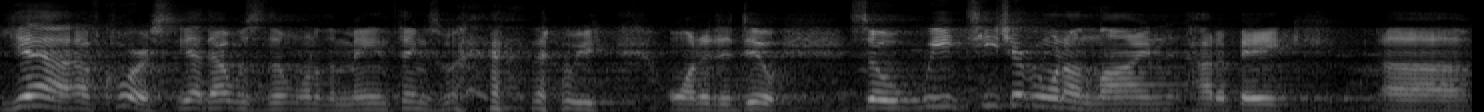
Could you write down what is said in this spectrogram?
yeah, of course. Yeah, that was the, one of the main things that we wanted to do. So we teach everyone online how to bake, uh,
